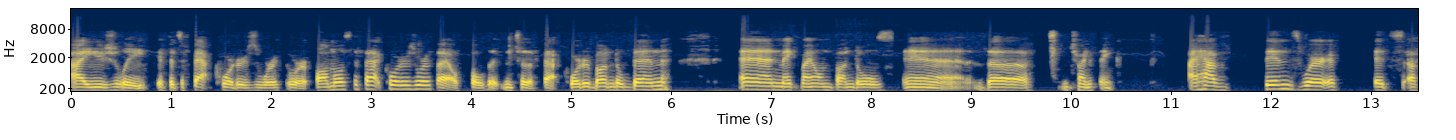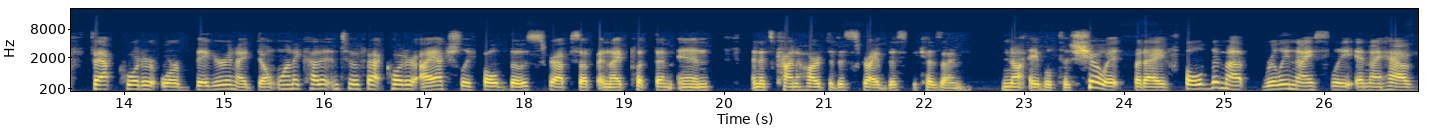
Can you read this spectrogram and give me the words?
I usually, if it's a fat quarter's worth or almost a fat quarter's worth, I'll fold it into the fat quarter bundle bin and make my own bundles. And the, I'm trying to think. I have bins where if it's a fat quarter or bigger and I don't want to cut it into a fat quarter, I actually fold those scraps up and I put them in. And it's kind of hard to describe this because I'm not able to show it, but I fold them up really nicely and I have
